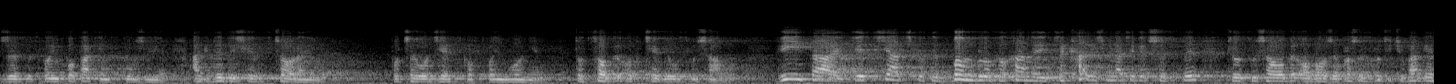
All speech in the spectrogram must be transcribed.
że ze swoim chłopakiem współżyje. A gdyby się wczoraj poczęło dziecko w Twoim łonie, to co by od Ciebie usłyszało? Witaj, dzieciaczku, ty bąblu kochany, czekaliśmy na Ciebie wszyscy, czy usłyszałoby, o Boże, proszę zwrócić uwagę,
